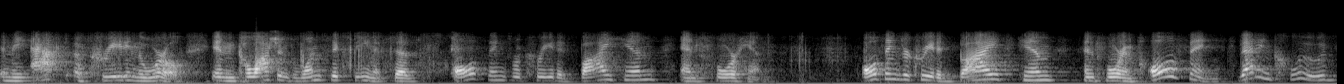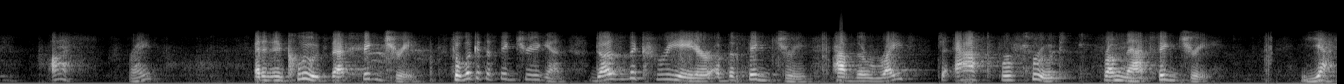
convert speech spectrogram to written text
in the act of creating the world. In Colossians 1:16 it says, "All things were created by him and for him." All things were created by him and for him. All things. That includes us, right? And it includes that fig tree. So look at the fig tree again. Does the creator of the fig tree have the right to ask for fruit from that fig tree? Yes.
